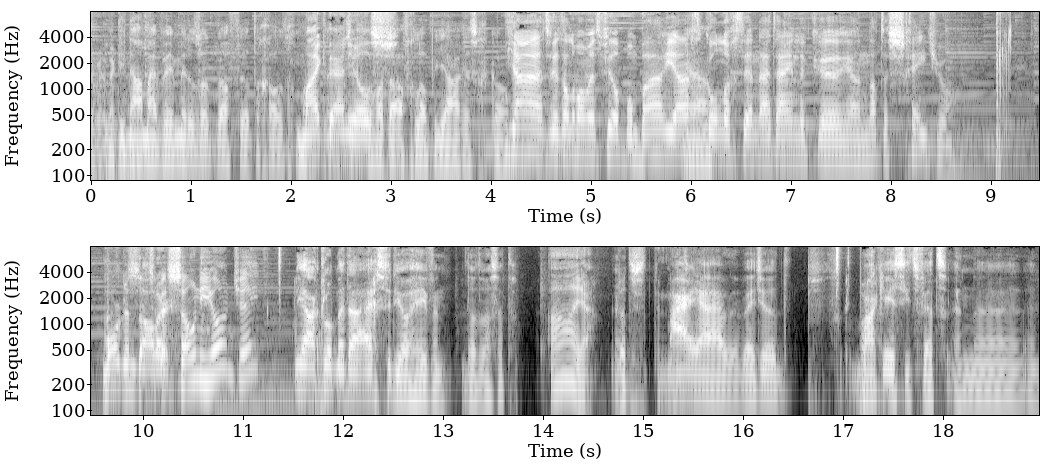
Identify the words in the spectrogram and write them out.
eh, wel Die naam hebben we inmiddels ook wel veel te groot gemaakt. Mike Daniels. Wat de afgelopen jaren is gekomen. Ja, het werd allemaal met veel bombarie Ja. aangekondigd. En uiteindelijk eh, ja, natte scheet, joh. Morgan Zit Dollar. Sony, joh, Jay? Ja, klopt. Met haar eigen studio Haven. Dat was het. Ah ja, Ja. dat is het. Maar ja, weet je... Maak eerst iets vets en, eh, en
